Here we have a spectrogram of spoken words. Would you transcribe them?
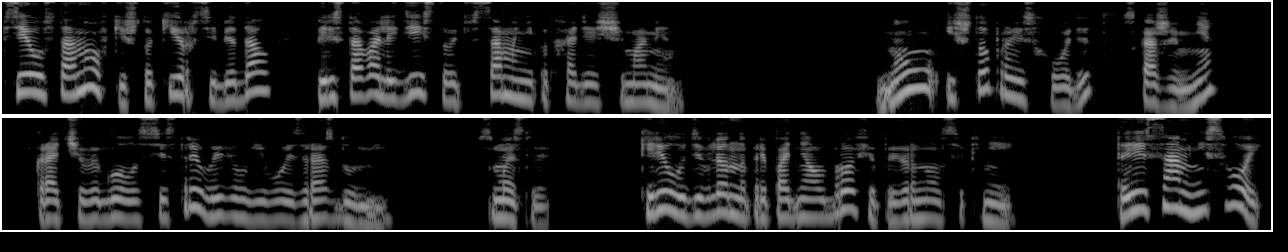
Все установки, что Кир себе дал, переставали действовать в самый неподходящий момент. «Ну и что происходит? Скажи мне». Вкрадчивый голос сестры вывел его из раздумий. «В смысле?» Кирилл удивленно приподнял бровь и повернулся к ней. «Ты сам не свой!»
